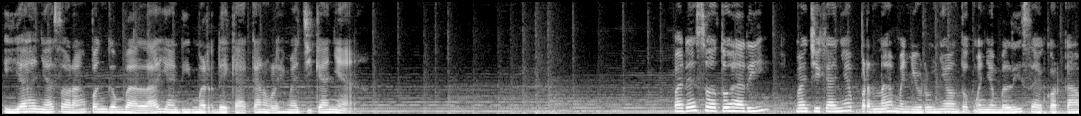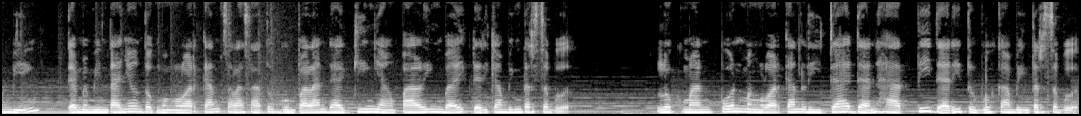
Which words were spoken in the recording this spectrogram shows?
Ia hanya seorang penggembala yang dimerdekakan oleh majikannya. Pada suatu hari, majikannya pernah menyuruhnya untuk menyembeli seekor kambing dan memintanya untuk mengeluarkan salah satu gumpalan daging yang paling baik dari kambing tersebut. Lukman pun mengeluarkan lidah dan hati dari tubuh kambing tersebut.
